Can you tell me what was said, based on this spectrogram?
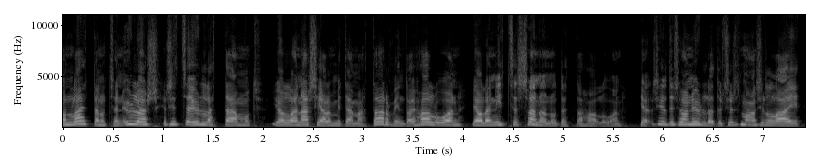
on laittanut sen ylös ja sitten se yllättää mut jollain asialla, mitä mä tarvin tai haluan. Ja olen itse sanonut, että haluan. Ja silti se on yllätys. Ja mä oon sillä lailla,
